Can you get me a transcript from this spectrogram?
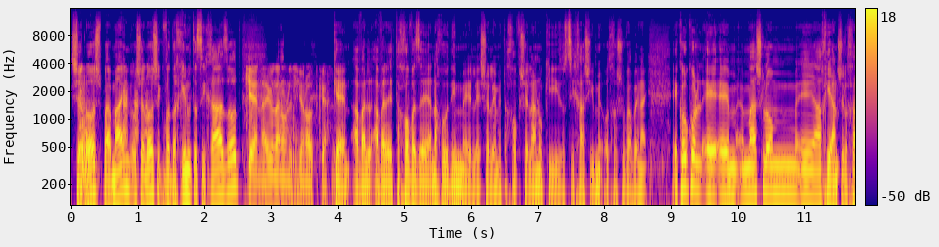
שלוש, פעמיים או שלוש, שכבר דחינו את השיחה הזאת. כן, היו לנו ניסיונות, כן. כן, אבל, אבל את החוב הזה, אנחנו יודעים אה, לשלם את החוב שלנו, כי זו שיחה שהיא מאוד חשובה בעיניי. אה, קודם כל, אה, מה שלום האחיין שלך,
